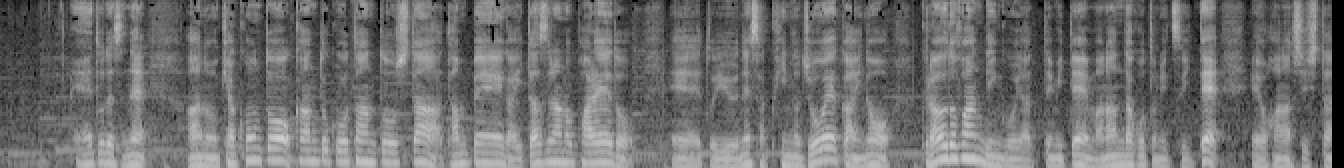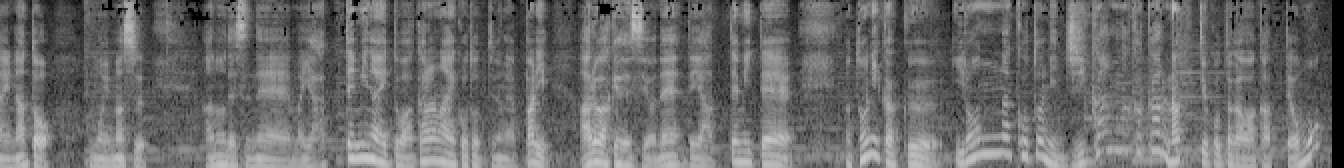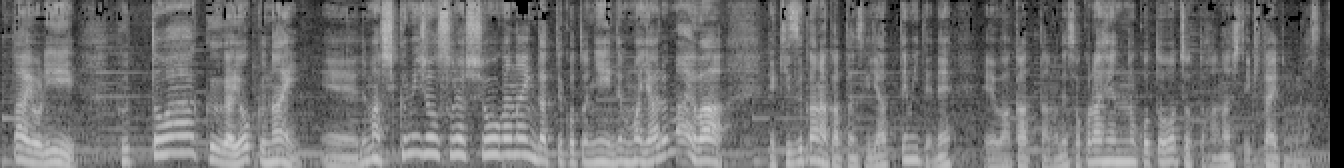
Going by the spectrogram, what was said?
えーとですねあの脚本と監督を担当した短編映画「いたずらのパレード」えーというね作品の上映会のクラウドファンディングをやってみて学んだことについて、えーお話ししたいなと思います。あのですね、まあ、やってみないとわからないことっていうのがやっぱりあるわけですよね。でやってみてまあとにかくいろんなことに時間がかかるなっていうことが分かって思ったよりフットワークが良くない、えーでまあ仕組み上それはしょうがないんだってことにでもまあやる前は気づかなかったんですけどやってみてね、えー分かったのでそこら辺のことをちょっと話していきたいと思います。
